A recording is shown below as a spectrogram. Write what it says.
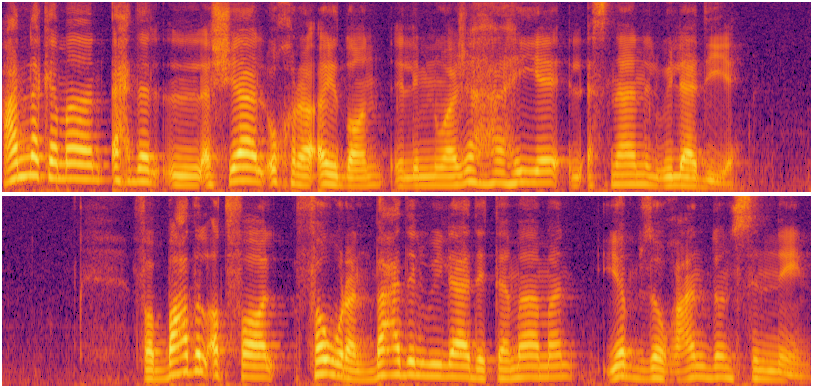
عندنا كمان إحدى الأشياء الأخرى أيضا اللي بنواجهها هي الأسنان الولادية. فبعض الأطفال فورا بعد الولادة تماما يبزغ عندهم سنين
